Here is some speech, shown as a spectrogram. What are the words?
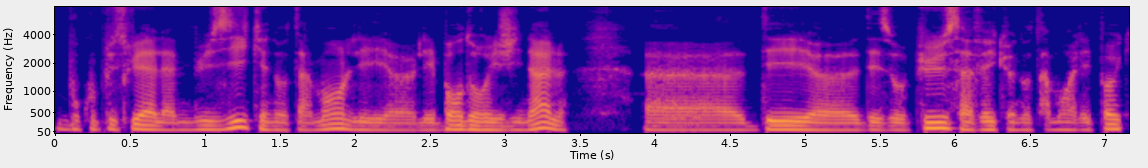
beaucoup plus liée à la musique et notamment les, euh, les bandes originales euh, des, euh, des opus avec notamment à l'époque.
